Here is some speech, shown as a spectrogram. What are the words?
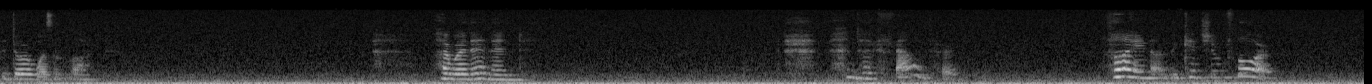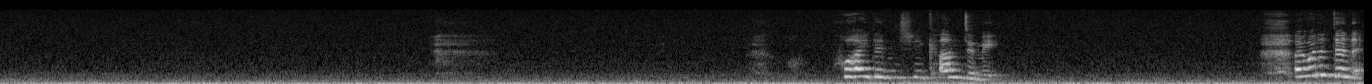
The door wasn't locked. I went in and and I found her lying on the kitchen floor. Why didn't she come to me? I would have done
